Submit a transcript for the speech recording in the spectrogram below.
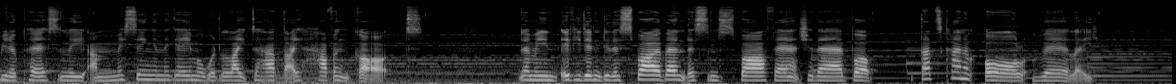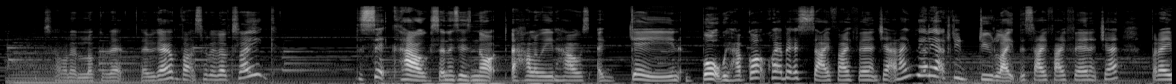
you know, personally am missing in the game or would like to have that I haven't got. I mean, if you didn't do the spa event, there's some spa furniture there, but that's kind of all, really. Let's have a little look at it. There we go, that's what it looks like. The sixth house, and this is not a Halloween house again, but we have got quite a bit of sci-fi furniture, and I really actually do like the sci-fi furniture, but I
